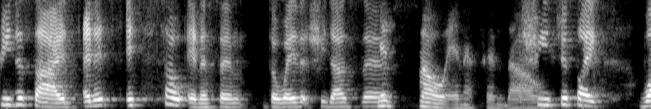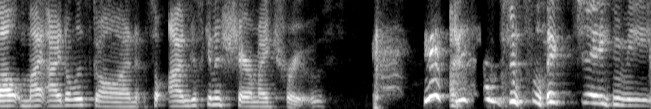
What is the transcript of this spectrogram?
She decides, and it's it's so innocent the way that she does this. It's so innocent though. She's just like, well, my idol is gone, so I'm just gonna share my truth. I'm just like Jamie.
